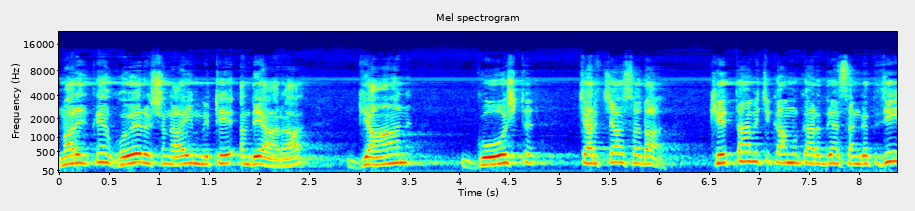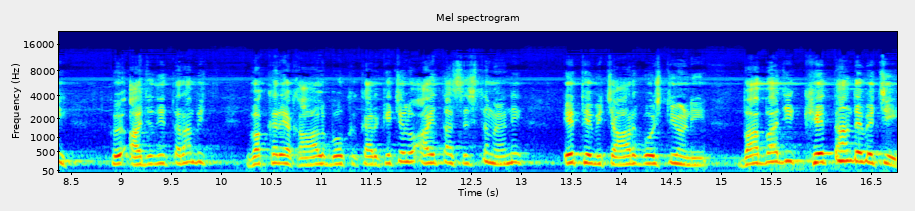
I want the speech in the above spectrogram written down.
ਮਹਾਰਾਜ ਕਹਿੰਦੇ ਹੋਏ ਰੁਸ਼ਨਾਈ ਮਿਟੇ ਅੰਧਿਆਰਾ, ਗਿਆਨ, ਗੋਸ਼ਟ, ਚਰਚਾ ਸਦਾ। ਖੇਤਾਂ ਵਿੱਚ ਕੰਮ ਕਰਦੇ ਆ ਸੰਗਤ ਜੀ, ਕੋਈ ਅੱਜ ਦੀ ਤਰ੍ਹਾਂ ਵੀ ਵੱਖਰੇ ਅਕਾਲ ਬੁੱਕ ਕਰਕੇ, ਚਲੋ ਅੱਜ ਤਾਂ ਸਿਸਟਮ ਹੈ ਨਹੀਂ ਇੱਥੇ ਵਿਚਾਰ ਗੋਸ਼ਟੀ ਹੋਣੀ। ਬਾਬਾ ਜੀ ਖੇਤਾਂ ਦੇ ਵਿੱਚ ਹੀ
